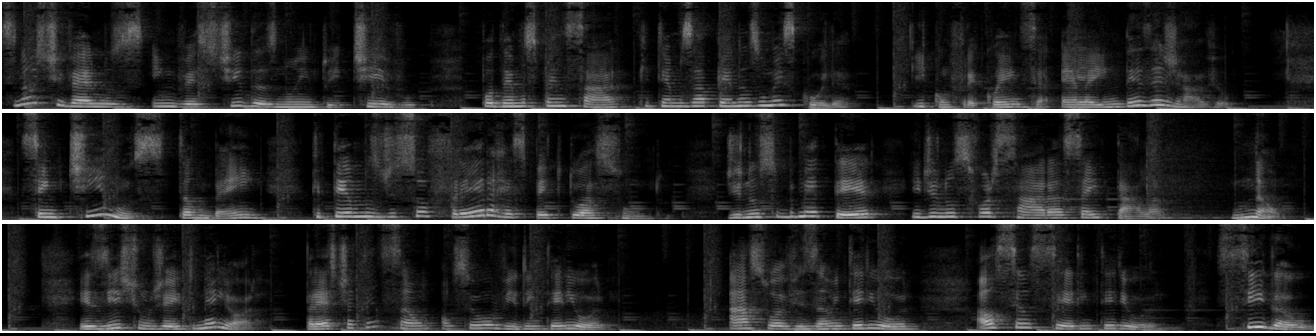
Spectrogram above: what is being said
Se não estivermos investidas no intuitivo, podemos pensar que temos apenas uma escolha, e com frequência ela é indesejável. Sentimos também que temos de sofrer a respeito do assunto, de nos submeter e de nos forçar a aceitá-la. Não. Existe um jeito melhor. Preste atenção ao seu ouvido interior, à sua visão interior, ao seu ser interior. Siga-o,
